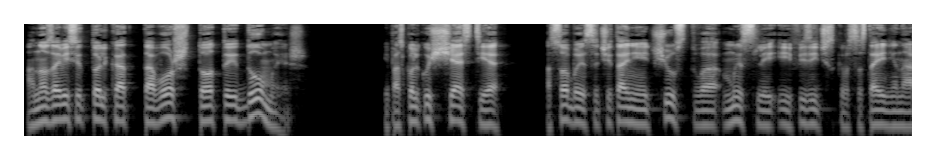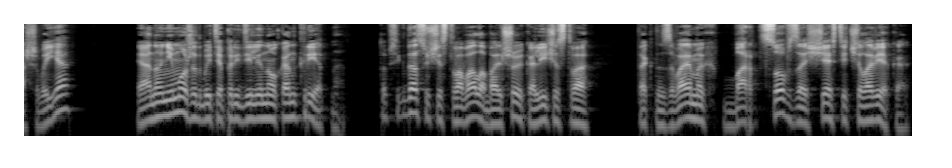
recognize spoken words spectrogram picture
оно зависит только от того, что ты думаешь. И поскольку счастье особое сочетание чувства, мысли и физического состояния нашего я, и оно не может быть определено конкретно, то всегда существовало большое количество так называемых борцов за счастье человека.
